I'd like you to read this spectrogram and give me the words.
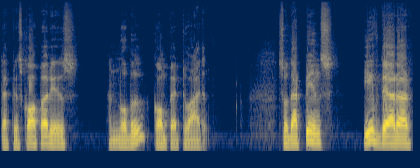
that means copper is a noble compared to iron. So, that means if there are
